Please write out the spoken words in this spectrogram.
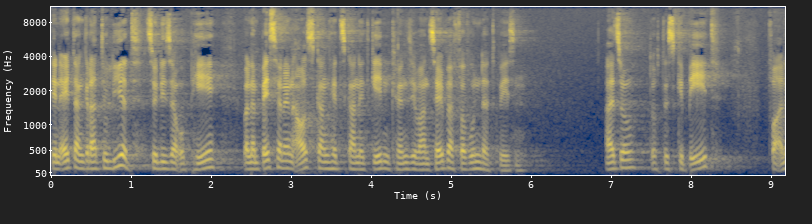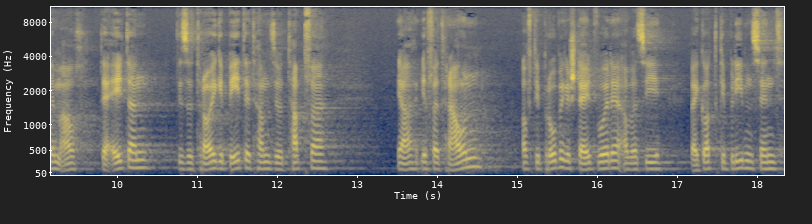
den Eltern gratuliert zu dieser OP, weil einen besseren Ausgang hätte es gar nicht geben können. Sie waren selber verwundert gewesen. Also durch das Gebet, vor allem auch der Eltern, die so treu gebetet haben, so tapfer, ja, ihr Vertrauen auf die Probe gestellt wurde, aber sie bei Gott geblieben sind.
